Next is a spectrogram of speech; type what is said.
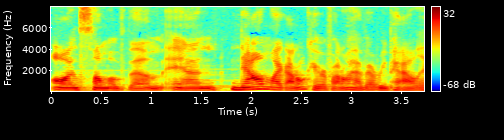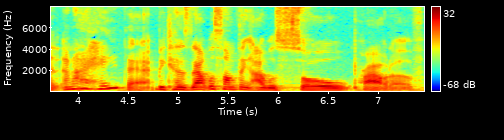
on some of them. And now I'm like, I don't care if I don't have every palette. And I hate that because that was something I was so proud of.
